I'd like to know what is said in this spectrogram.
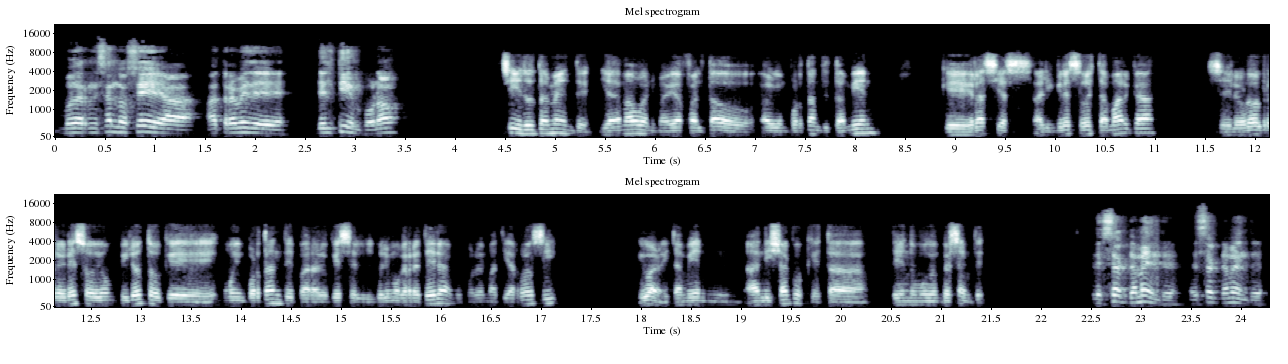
modernizándose a, a través de, del tiempo, ¿no? Sí, totalmente. Y además, bueno, me había faltado algo importante también, que gracias al ingreso de esta marca se logró el regreso de un piloto que es muy importante para lo que es el turismo carretera, como lo es Matías Rossi, y bueno, y también Andy Jacos, que está teniendo muy buen presente. Exactamente, exactamente.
